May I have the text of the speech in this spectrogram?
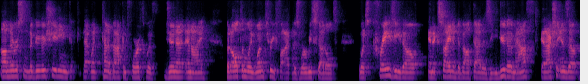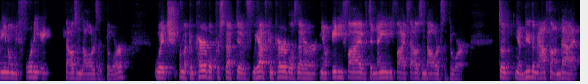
Um, there was some negotiating that went kind of back and forth with Jeanette and I, but ultimately 135 is where we settled. What's crazy though, and excited about that is if you do the math, it actually ends up being only 48 thousand dollars a door, which from a comparable perspective, we have comparables that are you know eighty five to ninety five thousand dollars a door. So you know do the math on that.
